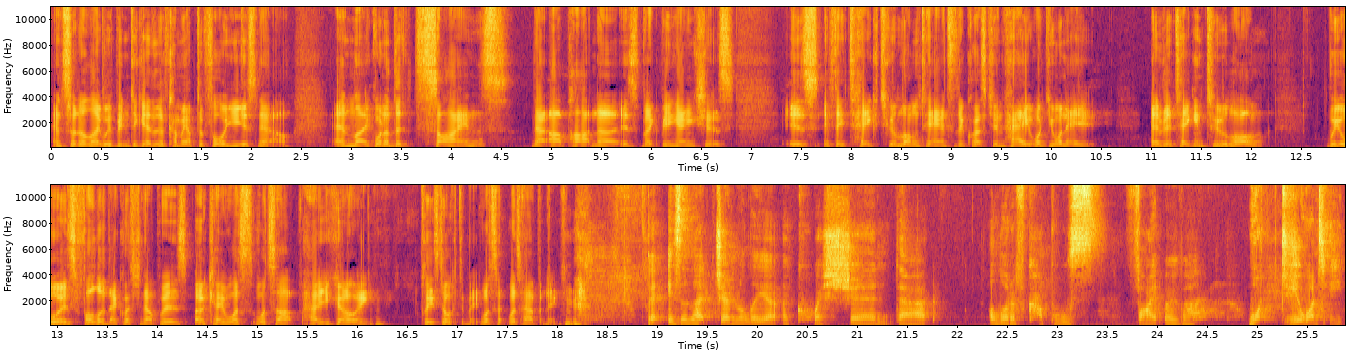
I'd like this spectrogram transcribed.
And sort of like, we've been together coming up to four years now, and like, one of the signs that our partner is like being anxious is if they take too long to answer the question, hey, what do you want to eat? And if they're taking too long, we always follow that question up with, okay, what's what's up? How are you going? Please talk to me. What's what's happening? But isn't that generally a, a question that a lot of couples fight over? What do you want to eat?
